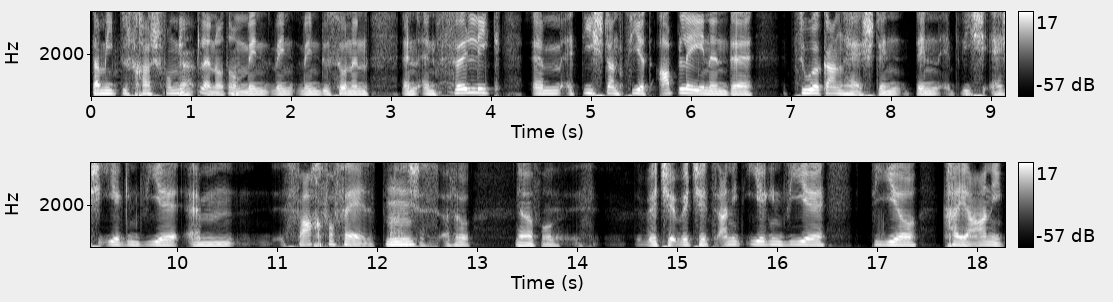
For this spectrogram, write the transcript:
damit du es kannst vermitteln, oder? Und wenn, wenn, wenn du so einen, einen, einen völlig ähm, distanziert ablehnenden Zugang hast, dann, dann bist, hast du irgendwie ähm, das Fach verfehlt, weißt du? Es- Also, Ja, voll. willst du, willst du jetzt auch nicht irgendwie dir, keine Ahnung,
